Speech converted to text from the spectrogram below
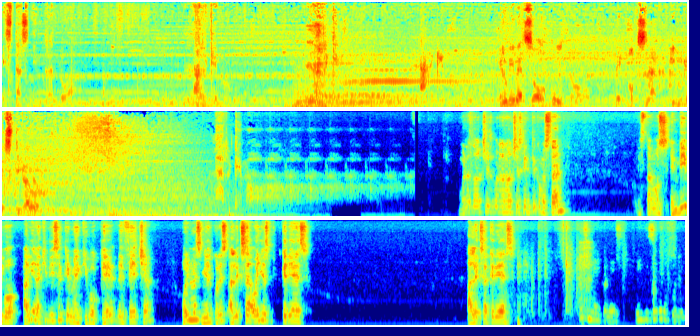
Estás entrando a... Larquemo. Larquemo. Larquemo. El universo oculto de Oxlack Investigador. Larquemo. Buenas noches, buenas noches gente, ¿cómo están? Estamos en vivo. Alguien aquí dice que me equivoqué de fecha. Hoy no es miércoles. Alexa, hoy es... ¿Qué día es? Alexa, ¿qué día es? Es miércoles, 27 de julio.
